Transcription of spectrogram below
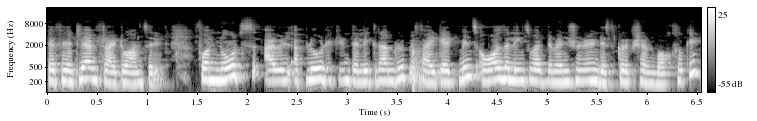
Definitely i'll try to answer it. For notes i will upload it in telegram group if i get means. All the links were mentioned in description box okay?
